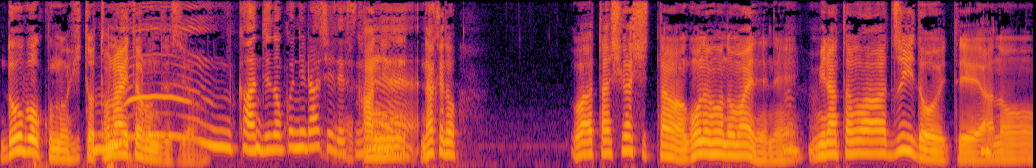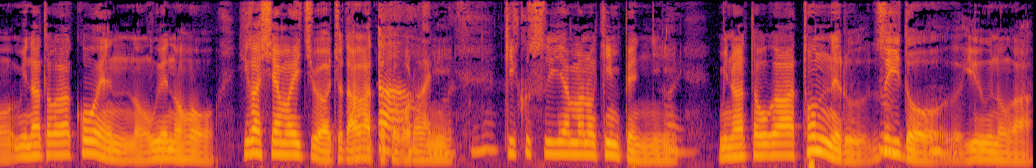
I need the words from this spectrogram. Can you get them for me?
土木の日と唱えてるんですよ。漢字の国らしいですね。漢字だけど、私が知ったのは5年ほど前でね、うんうん、港川隧道を置いて、うん、あの、港川公園の上の方、東山市場をちょっと上がったところに、ね、菊水山の近辺に、はい。港川トンネル、隧道いうのが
